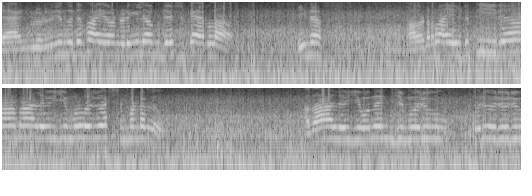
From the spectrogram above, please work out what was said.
ബാംഗ്ലൂരിൽ നിന്നിട്ട് five hundred kilometres Kerala. Enough അവിടെ റൈഡ് തീരാന്ന് ആലോചിക്കുമ്പോൾ ഒരു വിഷമമുണ്ടല്ലോ. അത് ആലോചിക്കുമ്പോൾ നെഞ്ചും ഒരു ഒരു ഒരു ഒരു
